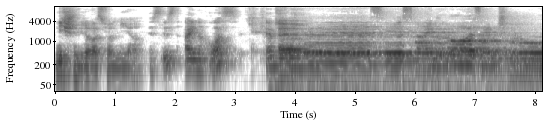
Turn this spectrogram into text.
Nicht schon wieder was von mir. Es ist ein Ross im Äh, Es ist ein Rosenstrudel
